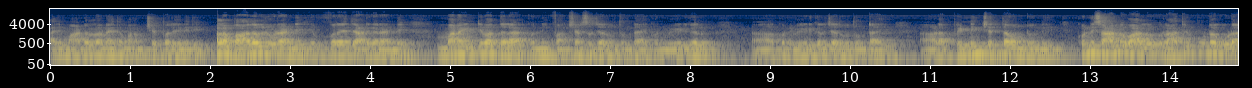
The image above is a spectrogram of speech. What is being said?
అది మాటల్లోనైతే మనం చెప్పలేనిది. వాళ్ళ బాధలు చూడండి ఎవరైతే అడగరండి మన ఇంటి వద్దల కొన్ని ఫంక్షన్స్ జరుగుతుంటాయి కొన్ని వేడుకలు కొన్ని వేడుకలు జరుగుతుంటాయి. ఆడ పెండింగ్ చెత్త ఉంటుంది. కొన్నిసార్లు వాళ్ళు రాత్రిపూట కూడా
